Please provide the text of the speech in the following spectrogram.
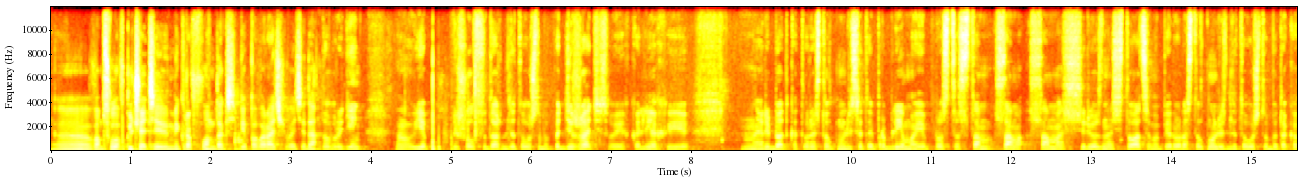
Э, вам слово. Включайте микрофон, да, к себе поворачивайте, да. Добрый день. Ну, я пришел сюда для того, чтобы поддержать своих коллег и ребят, которые столкнулись с этой проблемой. И просто там сам, самая серьезная ситуация. Мы первый раз столкнулись для того, чтобы так, э,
